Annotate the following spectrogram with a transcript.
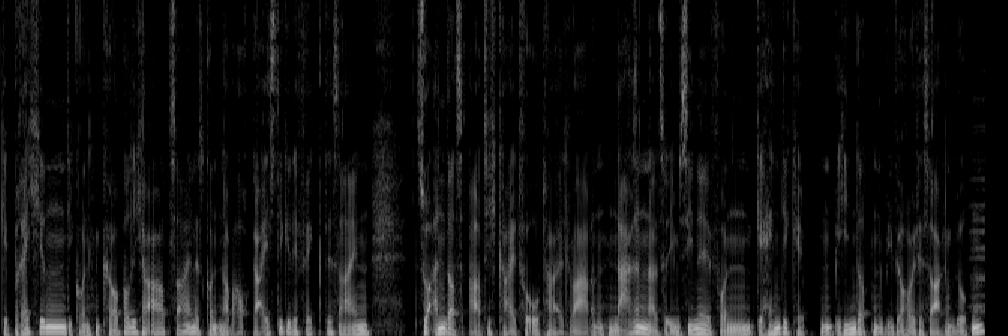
Gebrechen, die konnten körperlicher Art sein, es konnten aber auch geistige Defekte sein, zur Andersartigkeit verurteilt waren. Narren, also im Sinne von Gehandicapten, Behinderten, wie wir heute sagen würden.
